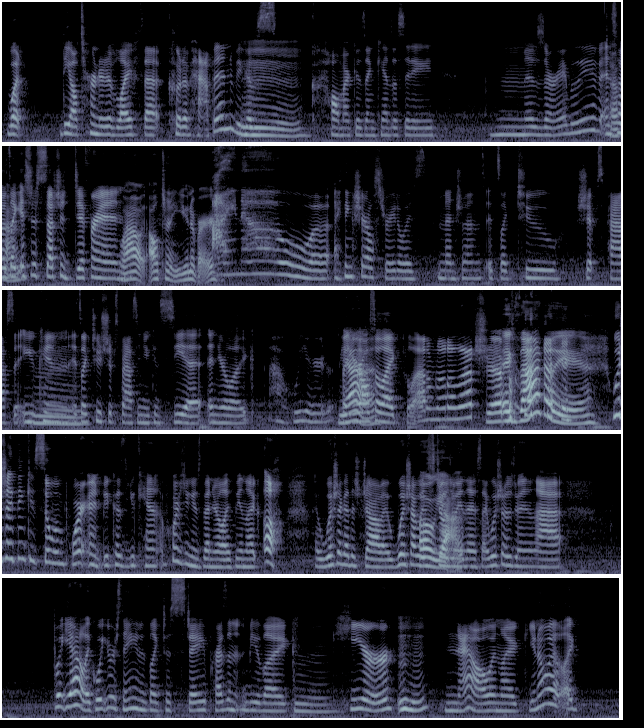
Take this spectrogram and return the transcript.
what the alternative life that could have happened because Mm. Hallmark is in Kansas City, Missouri, I believe, and so it's like it's just such a different. Wow, alternate universe. I know. I think Cheryl Strayed always mentions it's like two ships pass. It you can. Mm. It's like two ships pass, and you can see it, and you're like, oh, weird. But you're also like, glad I'm not on that ship. Exactly. Which I think is so important because you can't. Of course, you can spend your life being like, oh, I wish I got this job. I wish I was Oh, still yeah. doing this. I wish I was doing that. But yeah, like what you were saying is like to stay present and be like Mm. here Mm-hmm. now and like you know what like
